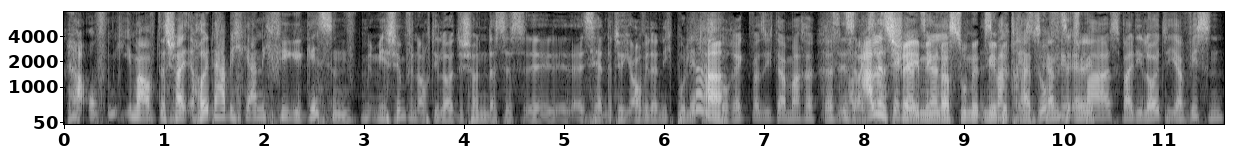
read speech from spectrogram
Hör auf mich immer auf das Scheiß. Heute habe ich gar nicht viel gegessen. Mit mir schimpfen auch die Leute schon, dass das äh, ist ja natürlich auch wieder nicht politisch Ja. korrekt, was ich da mache. Das ist Aber alles Shaming, was du mit es mir macht betreibst, so ganz viel ehrlich. Spaß, weil die Leute ja wissen,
